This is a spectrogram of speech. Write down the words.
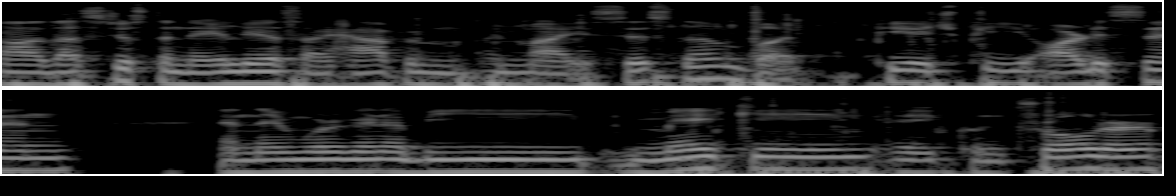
Uh, that's just an alias I have in, in my system, but PHP Artisan, and then we're gonna be making a controller.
